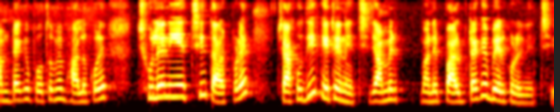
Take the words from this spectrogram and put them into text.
আমটাকে প্রথমে ভালো করে ছুলে নিয়েছি, তারপরে চাকু দিয়ে কেটে নিচ্ছি। আমের মানে পাল্পটাকে বের করে নিচ্ছি।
